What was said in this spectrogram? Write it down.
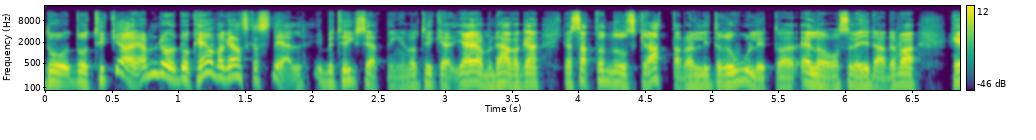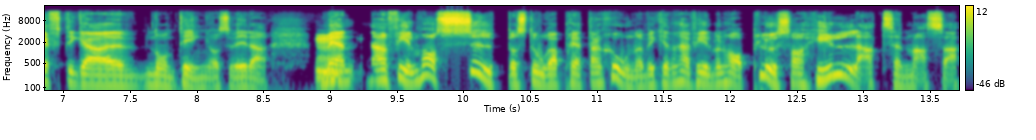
då, då tycker jag, ja, men då, då kan jag vara ganska snäll i betygssättningen och tycka, ja, ja men det här var, jag satt och skrattade, lite roligt och, eller och så vidare. Det var häftiga eh, någonting och så vidare. Mm. Men när en film har superstora pretensioner, vilket den här filmen har, plus har hyllats en massa.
